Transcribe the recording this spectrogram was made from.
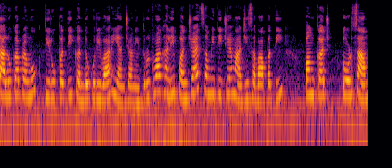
तालुका प्रमुख तिरुपती कंदकुरीवार यांच्या नेतृत्वाखाली पंचायत समितीचे माजी सभापती पंकज तोडसाम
